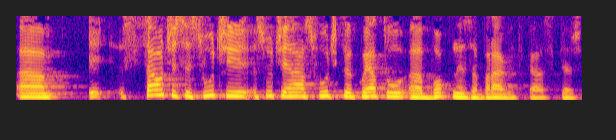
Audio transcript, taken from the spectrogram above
а, само, че се случи, случи една случка, която а, Бог не забрави, така да се каже.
